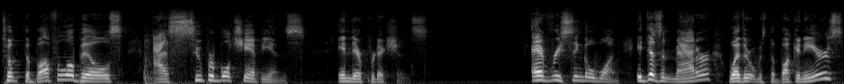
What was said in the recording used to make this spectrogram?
took the Buffalo Bills as Super Bowl champions in their predictions. Every single one. It doesn't matter whether it was the Buccaneers,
